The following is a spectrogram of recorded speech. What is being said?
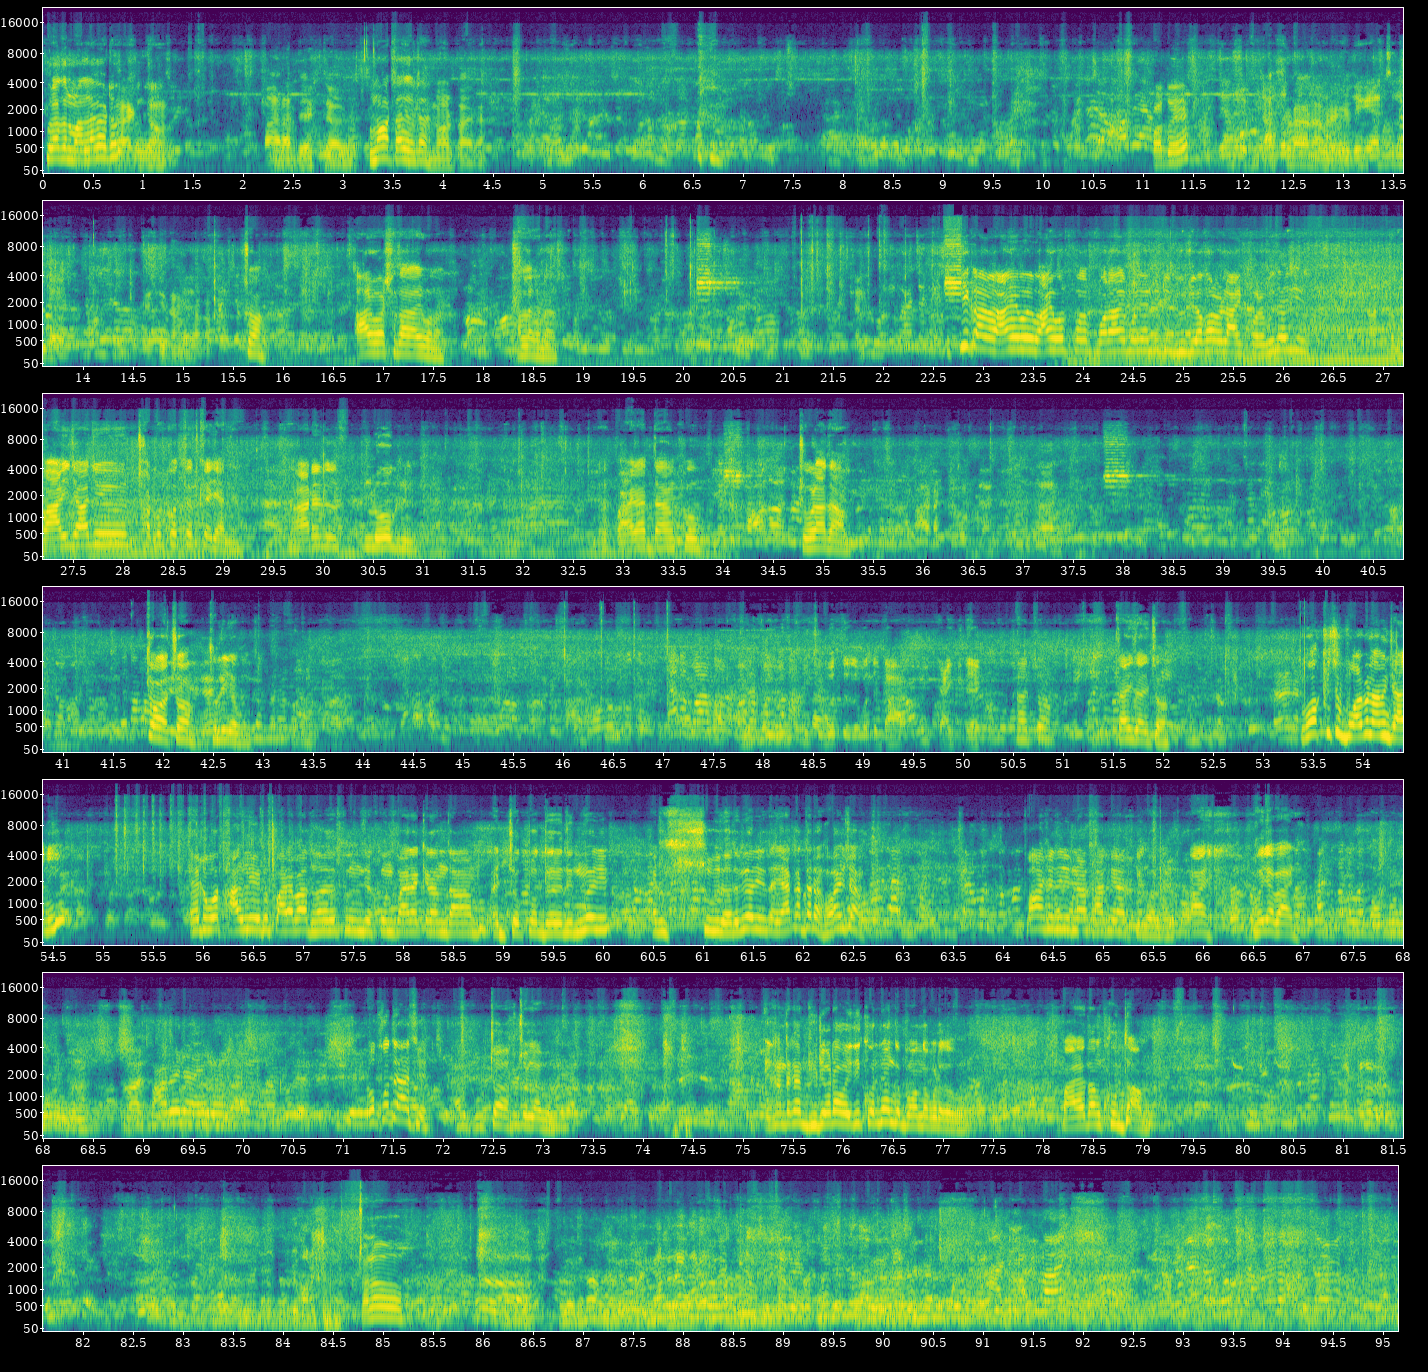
পুরাতন মাল লাগা একদম। পায়রা দেখতে হবে। নট তাই এটা নর পায়রা। কত এ? চারশো টাকা দাম রেখেছি। বেশি দাম টাকা চ। আর ওর সাথে আসব না। ভালো লাগে না। কি করো আমি ওই আমি ওর প- পড়ায় বলে যদি ভিডিও করো লাইভ করো বুঝতে পারছিস বাড়ি যাওয়া যে ছটফট করতে কে জানে? হাটের লোক নেই। পায়রার দাম খুব চোড়া দাম। চ চ, চলে যাব। তাই যাই, চ। ও কিছু বলবে না, আমি জানি। একটু ও থাকলে একটু পায়রা পায়রা ধরে দেখতুম যে কোন পায়রা কিরম দাম চোখ টোক ধরে দিন একটু সুবিধা হতো তাই একা দ্বারা হয় সব। পাশে যদি না থাকে আর কি বলব আয় হয়ে যাবে আয়। ও কোথায় আছে? চলে যাব। এখান থেকে ভিডিওটা ওই দিক করবি আমাকে বন্ধ করে দেবো। পায়ের দাম খুব দাম। চলো।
